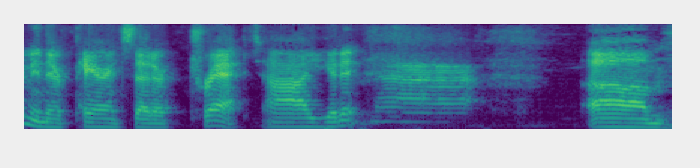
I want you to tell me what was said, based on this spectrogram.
I mean, they're parents that are trapped. Ah, you get it? Um,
